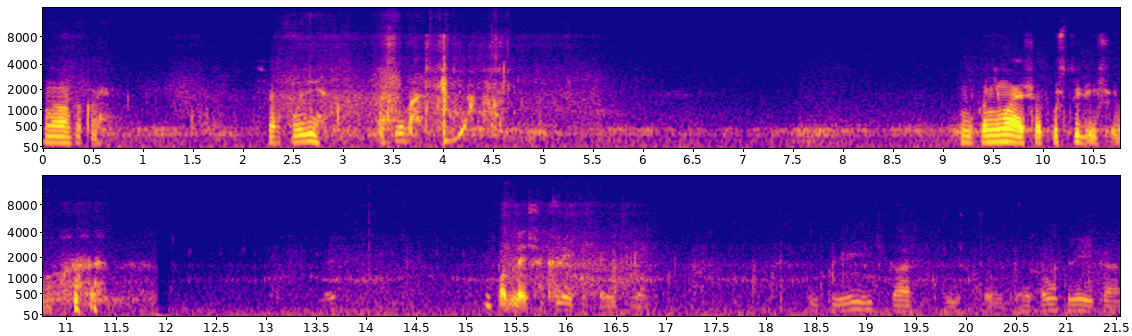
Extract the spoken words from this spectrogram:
Ну, какой. Все, плыви. Спасибо. Не понимаю, что отпустили еще его. Подлещик. Уклейка, скорее всего. Уклеечка. Это уклейка.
